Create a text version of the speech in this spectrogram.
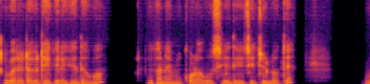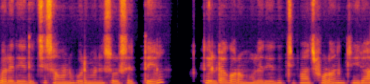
এবার এটাকে ঢেকে রেখে দেব। এখানে আমি কড়া বসিয়ে দিয়েছি চুলোতে। এবারে দিয়ে দিচ্ছি সামান্য পরিমাণে সর্ষের তেল। তেলটা গরম হলে দিয়ে দিচ্ছি পাঁচ ফোড়ন জিরা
